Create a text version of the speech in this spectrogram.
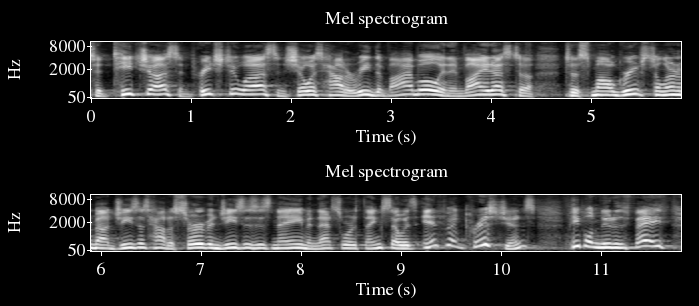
to teach us and preach to us and show us how to read the Bible and invite us to, to small groups to learn about Jesus, how to serve in Jesus' name and that sort of thing. So, as infant Christians, people new to the faith,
